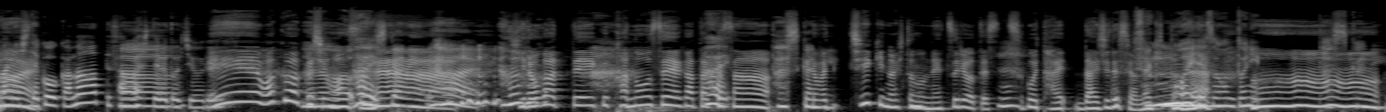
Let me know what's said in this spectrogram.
何していこうかなって探してる途中です。ええワクワクしますね。確かに。広がっていく可能性がたくさん。確かに。やっぱ地域の人の熱量ってすごい大事ですよね、きっとね。すごいです、本当に。確かに。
